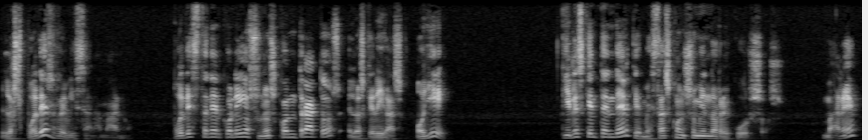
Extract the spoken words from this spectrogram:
los puedes revisar a mano. Puedes tener con ellos unos contratos en los que digas, oye, tienes que entender que me estás consumiendo recursos, ¿vale?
